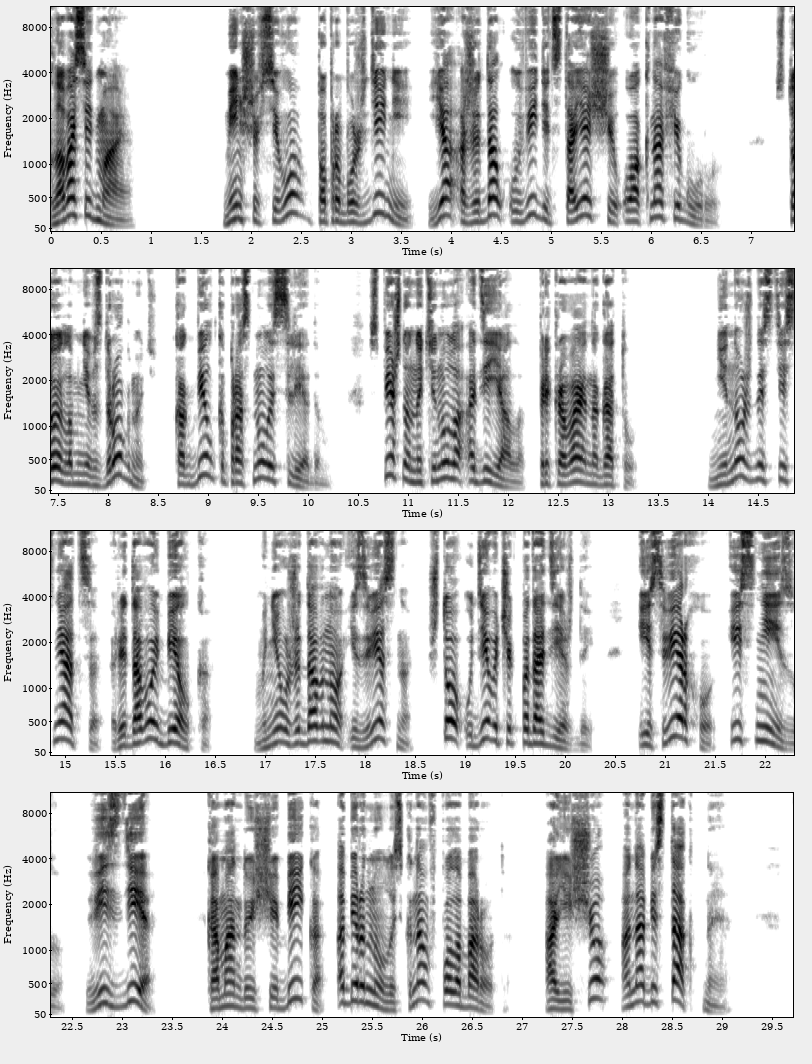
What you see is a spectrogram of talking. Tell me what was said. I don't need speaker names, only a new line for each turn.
Глава седьмая. Меньше всего по пробуждении я ожидал увидеть стоящую у окна фигуру. Стоило мне вздрогнуть, как белка проснулась следом. Спешно натянула одеяло, прикрывая наготу. Не нужно стесняться, рядовой белка. Мне уже давно известно, что у девочек под одеждой. И сверху, и снизу, везде. Командующая Бейка обернулась к нам в полоборота. А еще она бестактная.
